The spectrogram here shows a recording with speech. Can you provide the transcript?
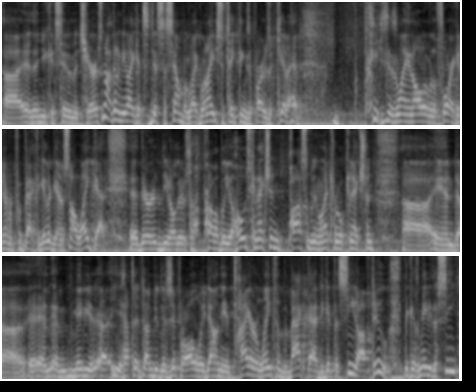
uh, and then you can sit in the chair. It's not going to be like it's disassembled. Like when I used to take things apart as a kid, I had pieces laying all over the floor I can never put back together again. It's not like that. Uh, there, you know, there's probably a hose connection, possibly an electrical connection, uh, and, uh, and and maybe uh, you have to undo the zipper all the way down the entire length of the back pad to get the seat off too, because maybe the seat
